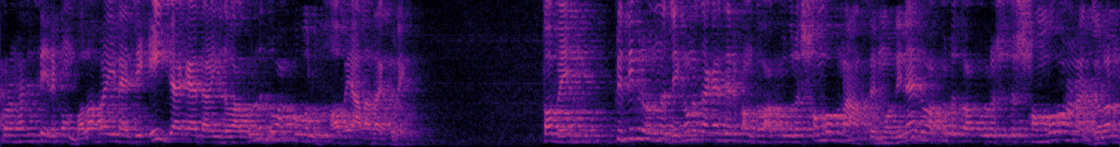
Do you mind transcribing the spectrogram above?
কোরআন হাদিসে এরকম বলা হয় না যে এই জায়গায় দাঁড়িয়ে দোয়া করলে দোয়া কবুল হবে আলাদা করে। তবে পৃথিবীর অন্য যে কোনো জায়গায় যেরকম দোয়া কবুলের সম্ভাবনা আছে, মদিনায় দোয়া করলে দোয়া কবুলের শুধু সম্ভাবনা না, জোরালো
